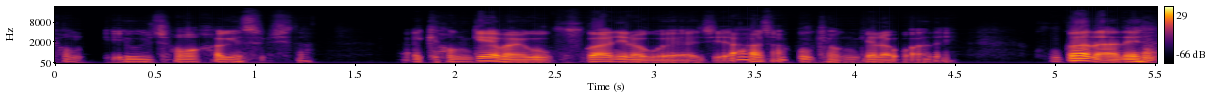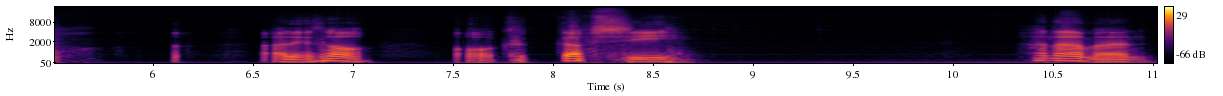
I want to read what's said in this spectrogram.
경 이거 정확하게 씁시다. 아, 경계 말고 구간이라고 해야지. 아 자꾸 경계라고 하네. 구간 안에서 안에서 어, 극값이 하나만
